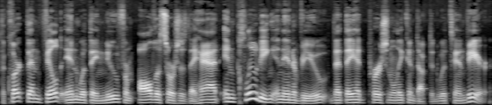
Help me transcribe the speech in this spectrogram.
The clerk then filled in what they knew from all the sources they had, including an interview that they had personally conducted with Tanvir.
